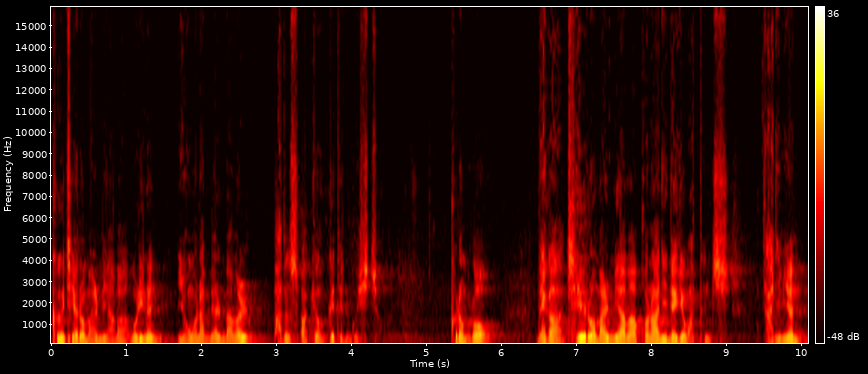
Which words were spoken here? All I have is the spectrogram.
그 죄로 말미암아 우리는 영원한 멸망을 받을 수밖에 없게 되는 것이죠. 그러므로 내가 죄로 말미암아 고난이 내게 왔든지 아니면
